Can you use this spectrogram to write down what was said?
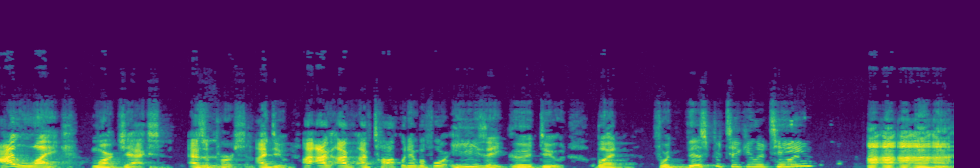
I like Mark Jackson as a mm-hmm. person. I do. I, have I've talked with him before. He's a good dude, but for this particular team, uh uh uh uh uh.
